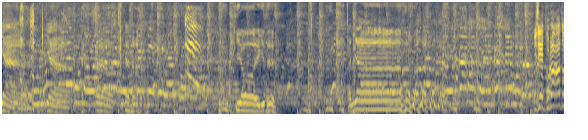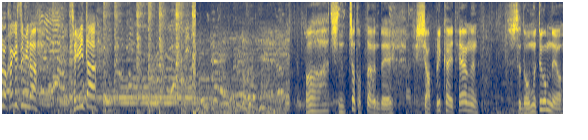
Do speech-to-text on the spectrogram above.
야, 야, 야. 귀여워 애기들. 안녕. 이제 돌아가도록 하겠습니다. 재밌다. 와 진짜 덥다 근데 역시 아프리카의 태양은 진짜 너무 뜨겁네요.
